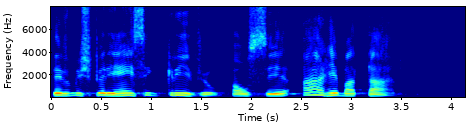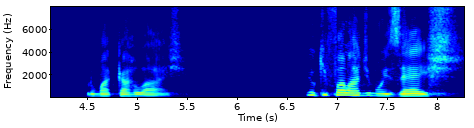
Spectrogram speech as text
teve uma experiência incrível ao ser arrebatado por uma carruagem? E o que falar de Moisés,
